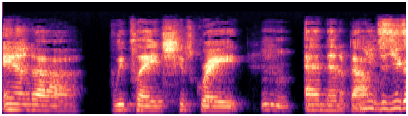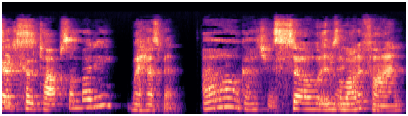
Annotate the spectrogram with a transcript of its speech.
and uh, we played. She was great. hmm And then about did you guys co-top somebody? my husband? Oh, gotcha. So it was a lot of fun.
